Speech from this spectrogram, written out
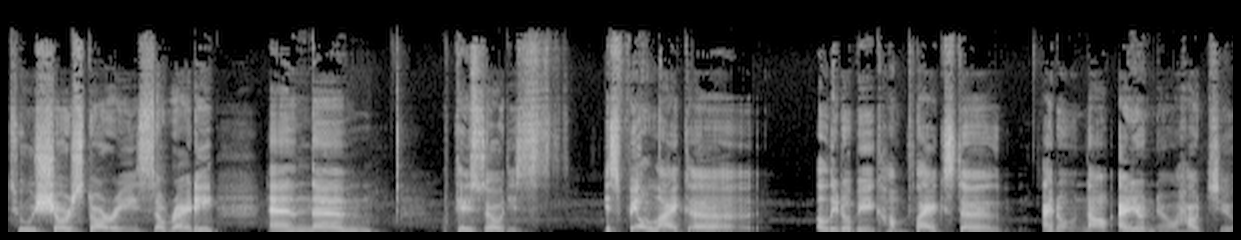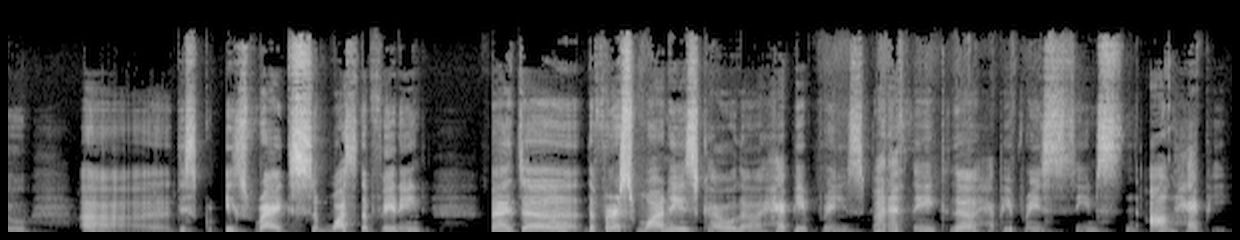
two short stories already. And um okay so this it feel like uh, a little bit complex uh, i don't know i don't know how to uh express what's the feeling. But uh, the first one is called the happy prince. But i think the happy prince seems unhappy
